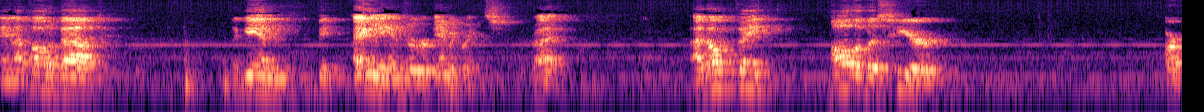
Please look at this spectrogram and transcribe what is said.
and I thought about, again, aliens or immigrants, right? I don't think all of us here are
